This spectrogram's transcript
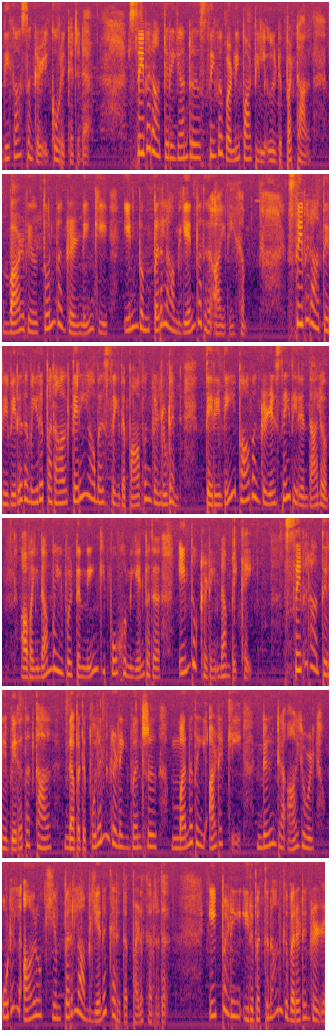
இதிகாசங்கள் கூறுகின்றன. சிவராத்திரி அன்று சிவ வழிபாட்டில் ஈடுபட்டால் வாழ்வில் துன்பங்கள் நீங்கி இன்பம் பெறலாம் என்பது ஐதீகம். சிவராத்திரி விரதம் இருப்பதால் தெரியாமல் செய்த பாவங்களுடன் தெரிந்தே பாவங்கள் செய்திருந்தாலும் அவை நம்மை விட்டு நீங்கி போகும் என்பது இந்துக்களின் நம்பிக்கை. சிவராத்திரி விரதத்தால் நமது புலன்களை வென்று மனதை அடக்கி நீண்ட ஆயுள் உடல் ஆரோக்கியம் பெறலாம் என கருதப்படுகிறது. இப்படி இருபத்தி நான்கு வருடங்கள்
